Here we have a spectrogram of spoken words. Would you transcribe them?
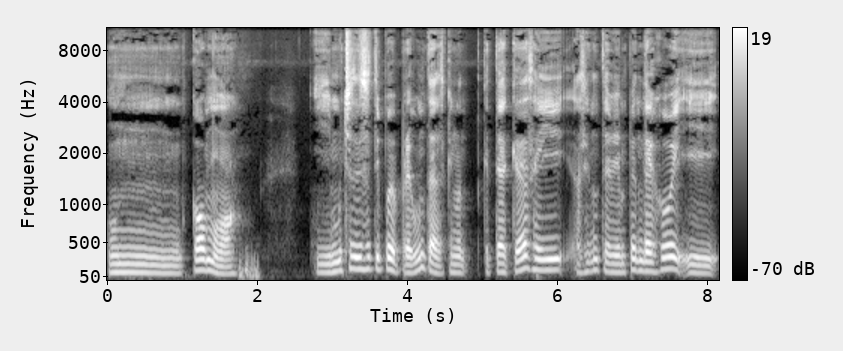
un cómo y muchas de ese tipo de preguntas que no, que te quedas ahí haciéndote bien pendejo y,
